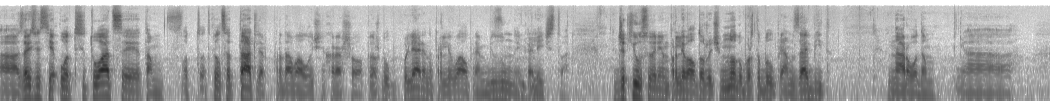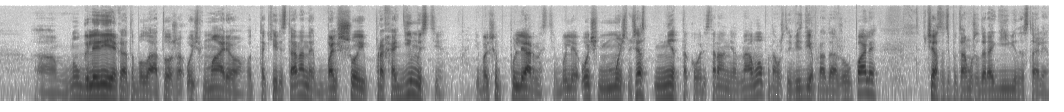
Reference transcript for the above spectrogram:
А, в зависимости от ситуации, там вот открылся Татлер, продавал очень хорошо, потому что был популярен и проливал прям безумное количество. GQ в свое время проливал тоже очень много, просто был прям забит народом. А, а, ну, галерея когда-то была тоже, очень Марио. Вот такие рестораны большой проходимости и большой популярности были очень мощными. Сейчас нет такого ресторана ни одного, потому что везде продажи упали. В частности, потому что дорогие вина стали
